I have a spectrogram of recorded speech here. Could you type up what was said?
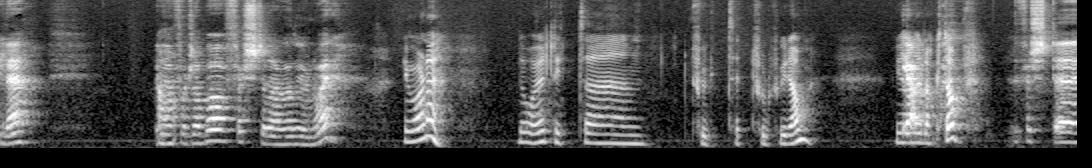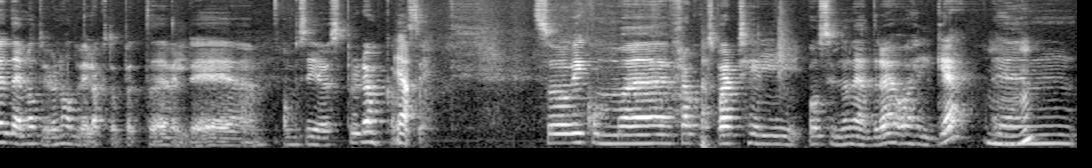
Hilde, vi er fortsatt på første dag av turen vår. Vi var det. Det var jo et litt uh, fullt, et fullt program vi Ja. hadde lagt opp. Den første delen av turen hadde vi lagt opp et uh, veldig uh, ambisiøst program, kan Ja. vi si. Så vi kom fra Kongsberg til Åsundet Nedre og Helge. Mm -hmm. um,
